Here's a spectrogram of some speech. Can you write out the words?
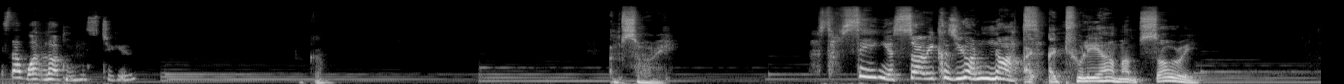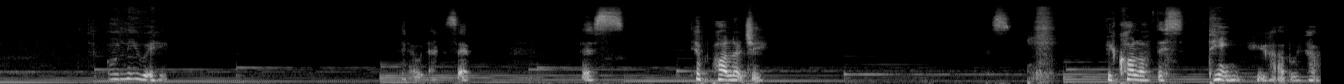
Is that what love means to you? I'm sorry. Stop saying you're sorry because you're not. I, I truly am. I'm sorry. Only way that I would accept this apology is if you call off this thing you have with her.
